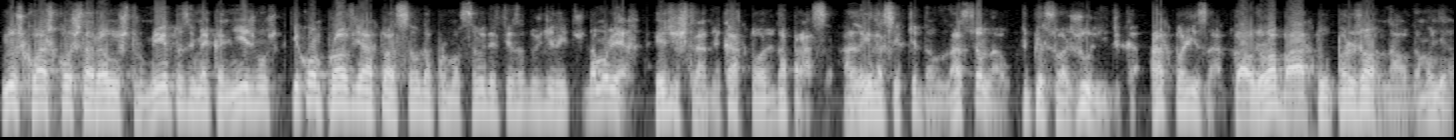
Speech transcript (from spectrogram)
nos quais constarão instrumentos e mecanismos que comprovem a atuação da promoção e defesa dos direitos da mulher, registrado em cartório da praça, além da certidão nacional de pessoa jurídica atualizada. Cláudio Lobato, para o Jornal da Manhã.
